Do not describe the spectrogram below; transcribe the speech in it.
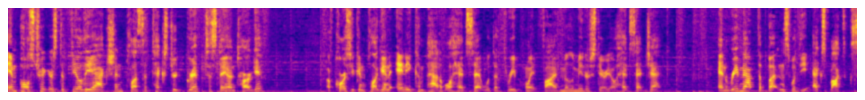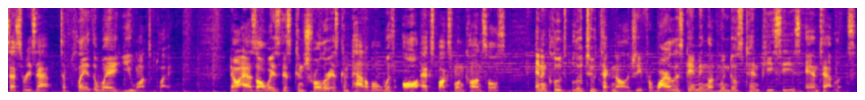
impulse triggers to feel the action, plus a textured grip to stay on target. Of course, you can plug in any compatible headset with a 3.5 millimeter stereo headset jack, and remap the buttons with the Xbox Accessories app to play the way you want to play. Now, as always, this controller is compatible with all Xbox One consoles, and includes Bluetooth technology for wireless gaming on Windows 10 PCs and tablets.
